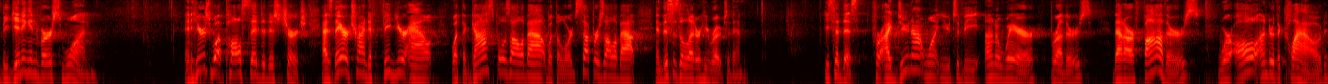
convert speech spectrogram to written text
beginning in verse 1. And here's what Paul said to this church as they are trying to figure out what the gospel is all about, what the Lord's Supper is all about, and this is a letter he wrote to them. He said this For I do not want you to be unaware, brothers, that our fathers were all under the cloud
